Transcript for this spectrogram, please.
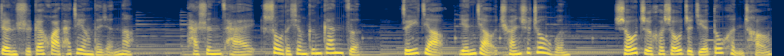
正是该画他这样的人呢。他身材瘦得像根杆子，嘴角、眼角全是皱纹，手指和手指节都很长，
